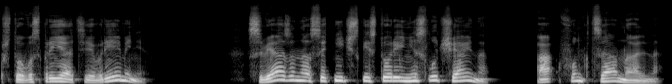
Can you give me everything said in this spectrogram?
что восприятие времени связано с этнической историей не случайно, а функционально.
